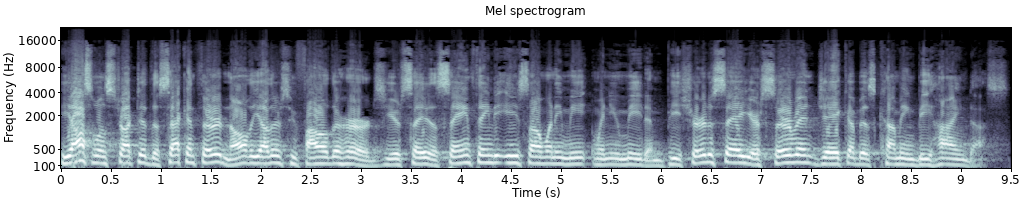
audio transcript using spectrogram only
He also instructed the second, third, and all the others who followed the herds. You say the same thing to Esau when, he meet, when you meet him. Be sure to say, Your servant Jacob is coming behind us.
